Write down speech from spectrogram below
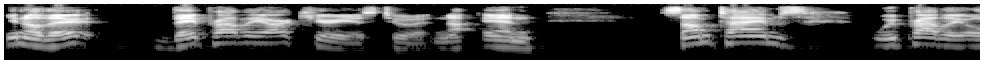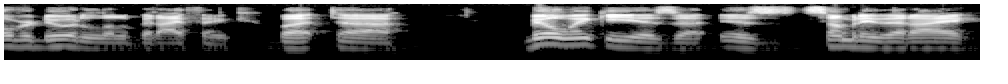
you know, they they probably are curious to it. Not, and sometimes we probably overdo it a little bit, I think. But uh, Bill Winke is a, is somebody that I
